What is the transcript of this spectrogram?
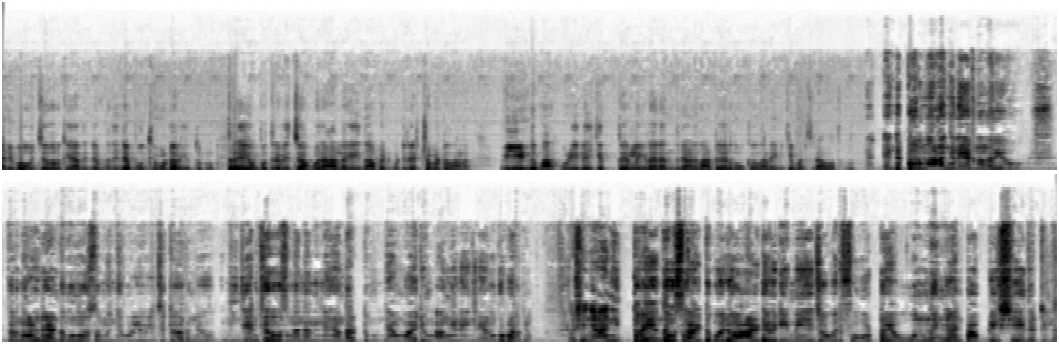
അനുഭവിച്ചവർക്ക് അതിന്റെ അതിന്റെ ബുദ്ധിമുട്ട് അറിയത്തുള്ളൂ ഇത്രയും ഉപദ്രവിച്ച ഒരാളുടെ കയ്യിൽ നിന്ന് ആ പെൺകുട്ടി രക്ഷപ്പെട്ടതാണ്. വീണ്ടും ആ കുഴിയിലേക്ക് തെള്ളിയിടാൻ എന്തിനാണ് നാട്ടുകാർ നോക്കുന്നതാണ് എനിക്ക് മനസ്സിലാവാത്തത്. എന്റെ പിറന്നാൾ എങ്ങനെയായിരുന്നു അറിയാവോ പിറന്നാളിന് രണ്ടു മൂന്ന് ദിവസം മുന്നേ പുള്ളി വിളിച്ചിട്ട് പറഞ്ഞു നീ ജനിച്ച ദിവസം തന്നെ നിന്നെ ഞാൻ തട്ടും ഞാൻ വരും അങ്ങനെ എങ്ങനെയാന്നൊക്കെ പറഞ്ഞു. പക്ഷെ ഞാൻ ഇത്രയും ദിവസമായിട്ട് പോലും ആളുടെ ഒരു ഇമേജോ ഒരു ഫോട്ടോയോ ഒന്നും ഞാൻ പബ്ലിഷ് ചെയ്തിട്ടില്ല.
